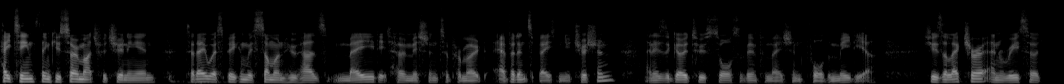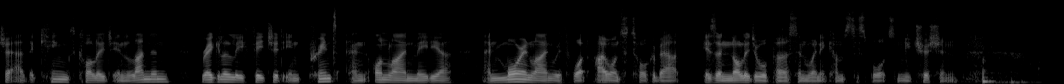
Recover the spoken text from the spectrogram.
Hey, team, thank you so much for tuning in. Today, we're speaking with someone who has made it her mission to promote evidence based nutrition and is a go to source of information for the media. She's a lecturer and researcher at the King's College in London, regularly featured in print and online media, and more in line with what I want to talk about, is a knowledgeable person when it comes to sports nutrition.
